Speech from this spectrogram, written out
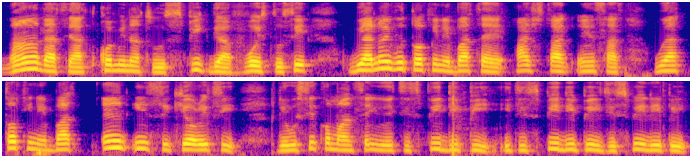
Now that they are coming out to speak their voice to say, we are not even talking about a hashtag EndSARS, we are talking about end insecurity. They will still come and say, you it is PDP, it is PDP, it is PDP.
